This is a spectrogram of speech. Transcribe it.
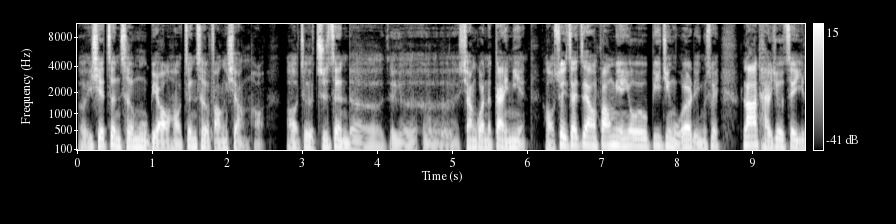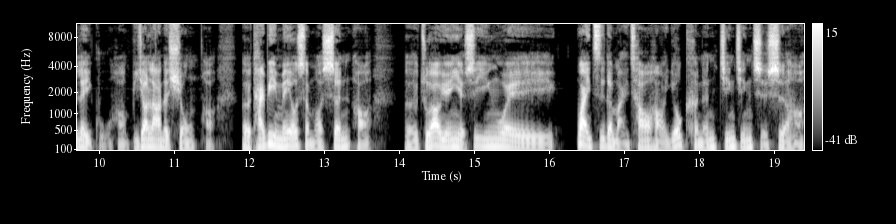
呃一些政策目标哈，政策方向哈，哦这个执政的这个呃相关的概念，好，所以在这样方面又逼近五二零，所以拉抬就这一类股，哈比较拉的凶，哈。呃台币没有什么升，哈呃主要原因也是因为。外资的买超哈，有可能仅仅只是哈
